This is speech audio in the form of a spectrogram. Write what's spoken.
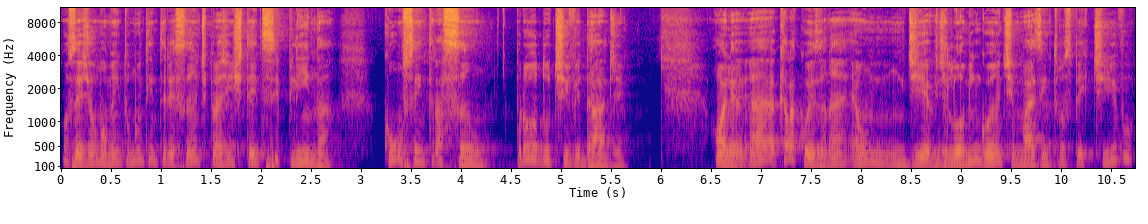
Ou seja, é um momento muito interessante para a gente ter disciplina, concentração, produtividade. Olha, é aquela coisa, né? É um dia de lua minguante, mais introspectivo,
